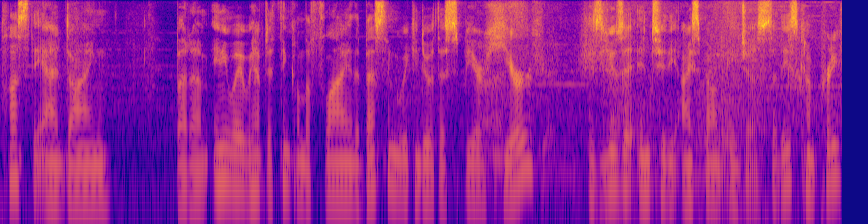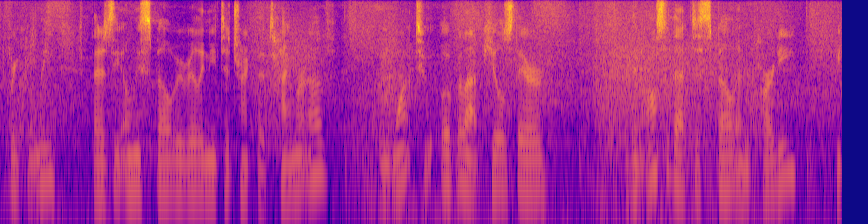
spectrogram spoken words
plus the ad dying. But um, anyway, we have to think on the fly. The best thing we can do with a spear here is use it into the Icebound Aegis. So these come pretty frequently. That is the only spell we really need to track the timer of. We want to overlap heals there. And then also that Dispel and Party. We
